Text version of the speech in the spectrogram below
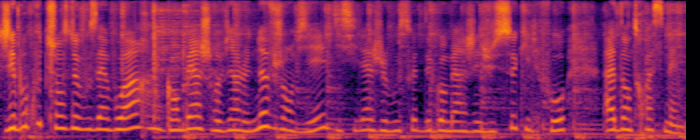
J'ai beaucoup de chance de vous avoir. Gamberge revient le 9 janvier. D'ici là, je vous souhaite de gamberger juste ce qu'il faut. À dans trois semaines.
